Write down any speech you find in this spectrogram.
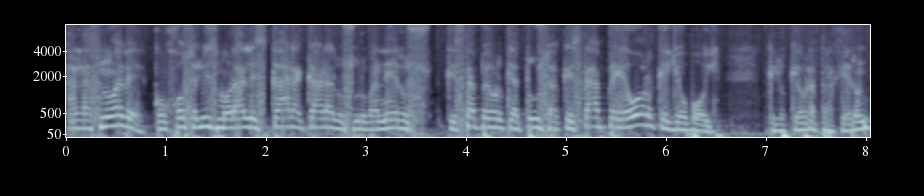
a las 9 con José Luis Morales cara a cara los urbaneros, que está peor que Atusa, que está peor que yo voy, que lo que ahora trajeron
